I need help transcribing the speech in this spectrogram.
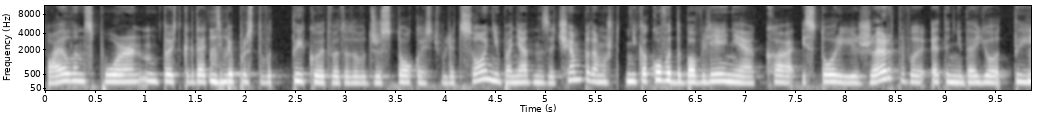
violence porn, ну, то есть когда Мгм. тебе просто вот тыкают вот эту вот жестокость в лицо, непонятно зачем, потому что никакого добавления к истории жертвы это не дает. Ты и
